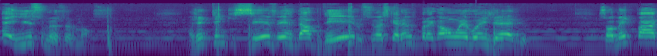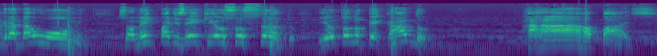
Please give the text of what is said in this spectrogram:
É isso, meus irmãos. A gente tem que ser verdadeiro se nós queremos pregar um evangelho somente para agradar o homem, somente para dizer que eu sou santo e eu estou no pecado? Ah, rapaz.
